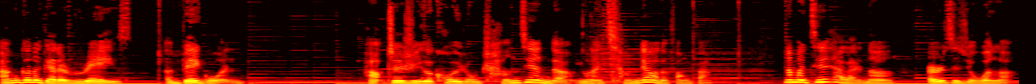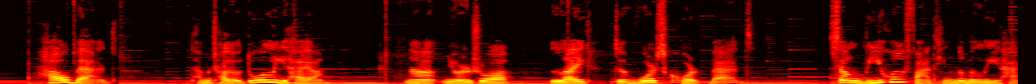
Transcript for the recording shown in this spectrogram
I'm gonna get a raise, a big one。 好，这是一个口语中常见的用来强调的方法。那么接下来呢，儿子就问了，How bad？他们吵得有多厉害呀？那女儿说，Like divorce court bad，像离婚法庭那么厉害。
